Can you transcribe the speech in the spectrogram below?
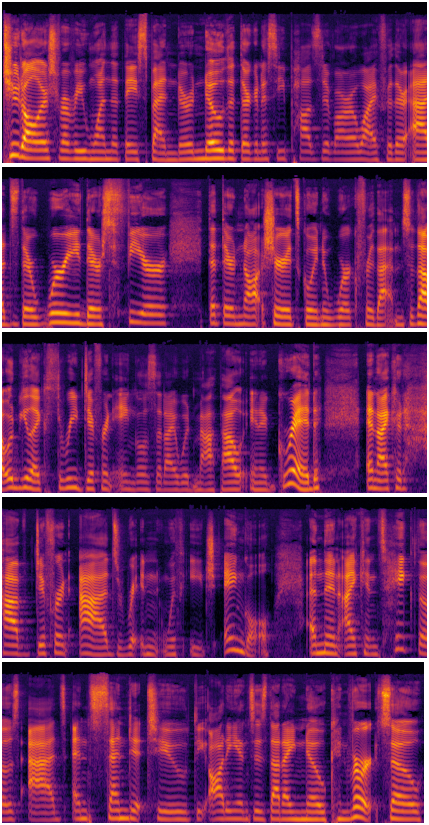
two dollars for every one that they spend, or know that they're going to see positive ROI for their ads. They're worried. There's fear that they're not sure it's going to work for them. So that would be like three different angles that I would map out in a grid, and I could have different ads written with each angle, and then I can take those ads and send it to the audiences that I know convert. So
